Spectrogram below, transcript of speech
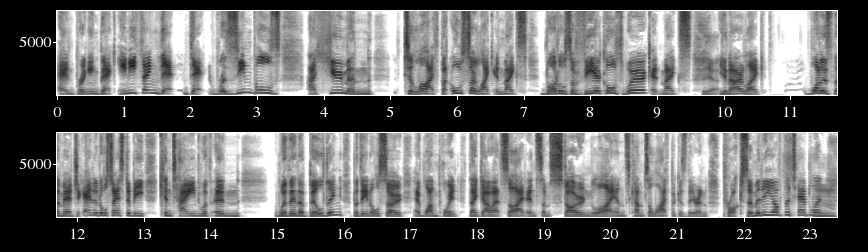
and bringing back anything that that resembles a human to life but also like it makes models of vehicles work it makes yeah. you know like what is the magic and it also has to be contained within within a building but then also at one point they go outside and some stone lions come to life because they're in proximity of the tablet. Mm,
